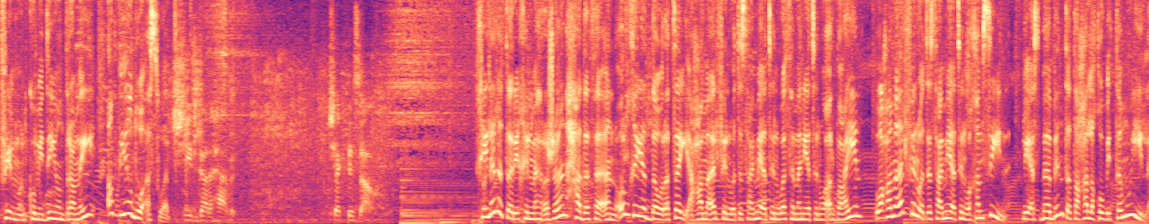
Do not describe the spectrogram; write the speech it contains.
فيلم كوميدي درامي أبيض وأسود She's gotta have it. Check this out. خلال تاريخ المهرجان حدث أن ألغيت دورتي عام 1948 وعام 1950 لأسباب تتعلق بالتمويل.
